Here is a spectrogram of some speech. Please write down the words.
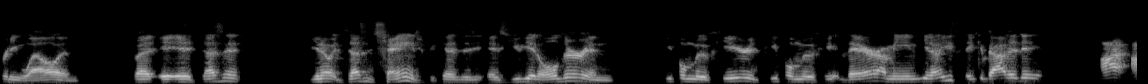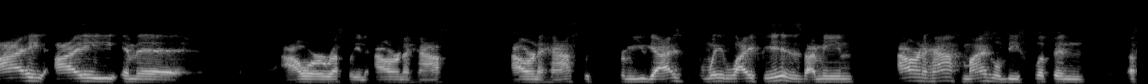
pretty well and but it, it doesn't you know, it doesn't change because as, as you get older and people move here and people move here, there. I mean, you know, you think about it, it I I I am a hour, roughly an hour and a half, hour and a half with, from you guys. The way life is, I mean, hour and a half might as well be flipping a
